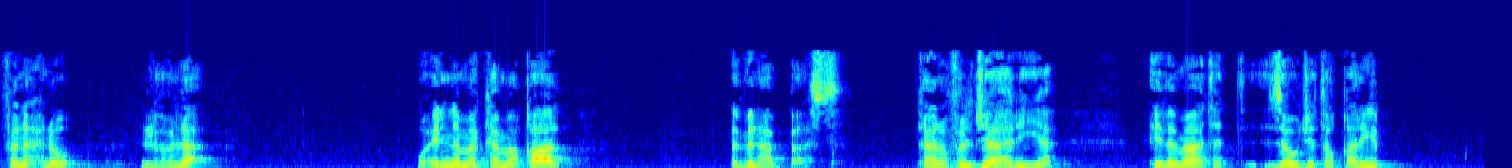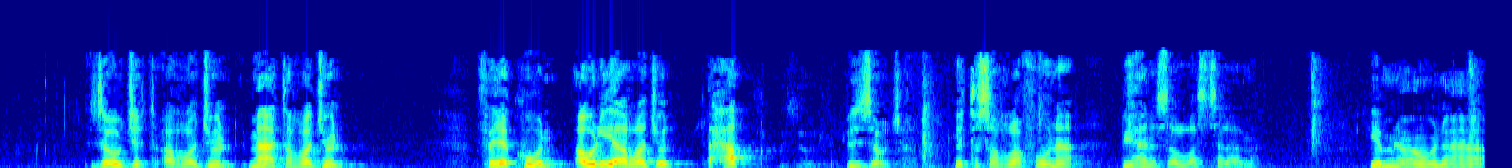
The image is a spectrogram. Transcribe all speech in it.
فنحن لا. وإنما كما قال ابن عباس كانوا في الجاهلية إذا ماتت زوجة القريب زوجة الرجل مات الرجل فيكون أولياء الرجل أحق بالزوجة. يتصرفون بها نسأل الله السلامة. يمنعونها.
